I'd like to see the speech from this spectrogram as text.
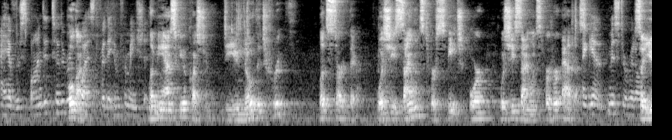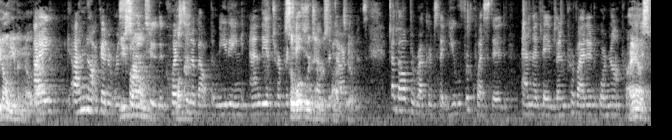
I have responded to the Hold on. request for the information. Let me ask you a question. Do you know the truth? Let's start there. Was she silenced for speech or was she silenced for her address? Again, Mr. Riddle. So you don't even know that. I, I'm not gonna respond sound- to the question about the meeting and the interpretation So what would you of the respond to? documents. about the records that you've requested and that they've been provided or not I provided. asked-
